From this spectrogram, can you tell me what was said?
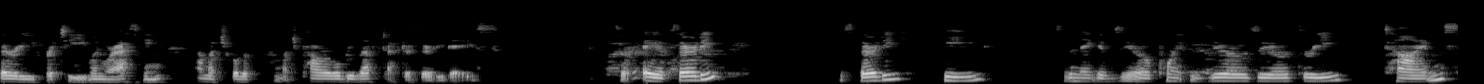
30 for T when we're asking how much will the, how much power will be left after 30 days. So A of 30 is 30, E to the negative 0.003 times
